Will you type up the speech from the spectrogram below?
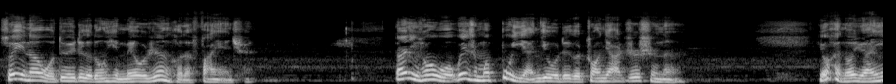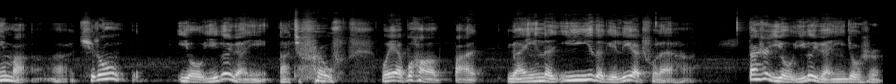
所以呢，我对于这个东西没有任何的发言权。但是你说我为什么不研究这个庄家知识呢？有很多原因吧，啊，其中有一个原因啊，就是我也不好把原因的一一的给列出来哈。但是有一个原因就是。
